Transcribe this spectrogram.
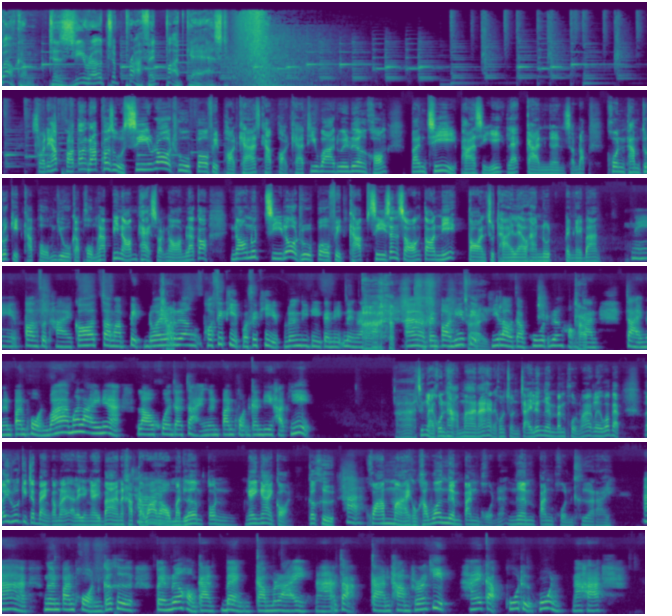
Welcome to Zero to Profit Podcast. สวัสดีครับ ขอต้อนรับเข้าสู่ Zero to Profit Podcast ครับ Podcast ที่ว่าด้วยเรื่องของบัญชีภาษีและการเงินสำหรับคนทำธุรกิจครับผมอยู่กับผมครับ พี่น้อมแท็กสวักน้อม แล้วก็น้องนุช Zero to Profit ครับซีซั่น2ตอนนี้ตอนสุดท้ายแล้วฮานุชเป็นไงบ้าง นี่ตอนสุดท้ายก็จะมาปิดด้วยครับเรื่อง positive positive เรื่องดีๆ กันนิดนึงนะคะอ่าอ่าเป็นตอนที่ใช่สิบที่เราจะพูดเรื่องของครับการจ่ายเงินปันผลว่าเมื่อไหรเนี่ย เราควรจะจ่ายเงินปันผลกันดีค่ะพี่อ่าซึ่งหลายคนถามมานะหลายคนสนใจเรื่องเงินปันผลมากเลยว่าแบบเฮ้ยธุรกิจจะแบ่งกำไรอะไรยังไงบ้างนะครับใช่แต่ว่าเรามาเริ่มต้นง่าย ๆ ก่อนก็คือค่ะความหมายของคำว่าเงินปันผลนะเงินปันผลคืออะไร อ่าเงินปันผลก็คือเป็นเรื่องของการแบ่งกำไรนะจากการทำธุรกิจให้กับผู้ถือหุ้นนะคะ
